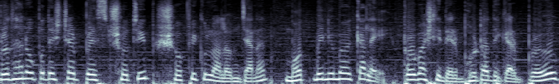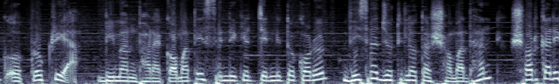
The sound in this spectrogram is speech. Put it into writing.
প্রধান উপদেষ্টার প্রেস সচিব শফিকুল আলম জানান, মত বিনিময়কালে প্রবাসীদের ভোটাধিকার প্রয়োগ ও প্রক্রিয়া, বিমান ভাড়া কমাতে সিন্ডিকেট চিহ্নিতকরণ, ভিসা জটিলতার সমাধান, সরকারি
